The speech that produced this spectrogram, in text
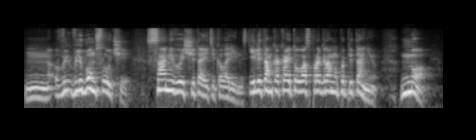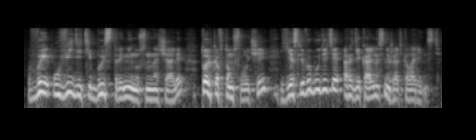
в, любом случае, сами вы считаете калорийность. Или там какая-то у вас программа по питанию. Но вы увидите быстрый минус на начале только в том случае, если вы будете радикально снижать калорийность.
